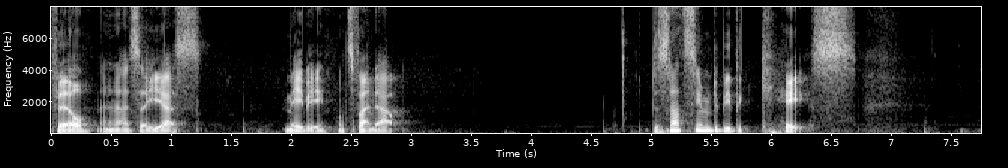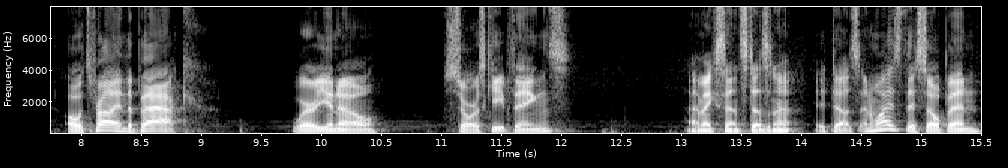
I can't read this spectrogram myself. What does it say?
fill, and I say yes. Maybe. Let's find out. Does not seem to be the case. Oh, it's probably in the back where, you know, stores keep things. That makes sense, doesn't it? It does. And why is this open?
